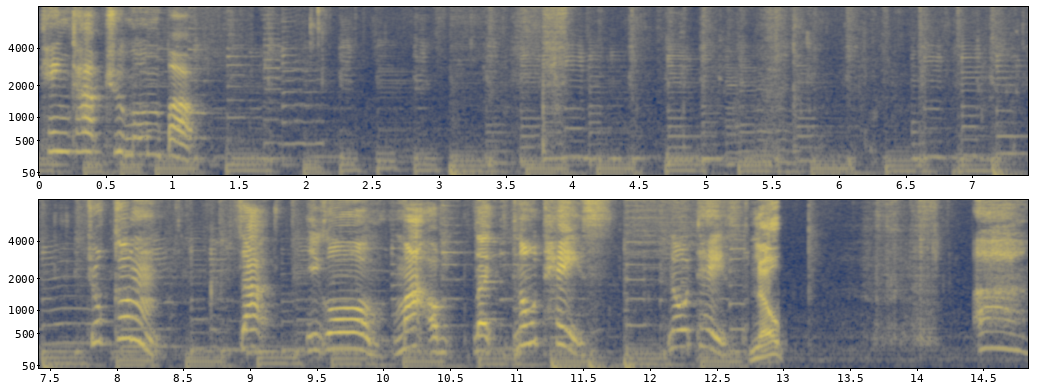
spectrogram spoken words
킹캅 주문밥. 조금 짜 이거 맛 없, like no taste, no taste. Nope. Ah,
